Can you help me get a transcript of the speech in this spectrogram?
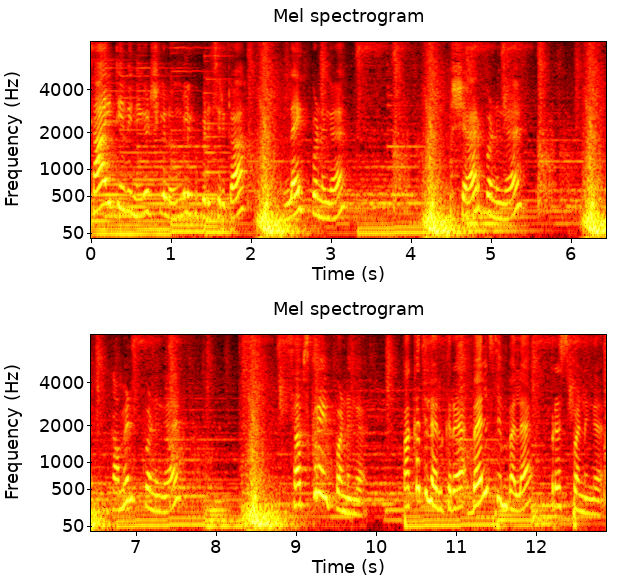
சாய் டிவி நிகழ்ச்சிகள் உங்களுக்கு பிடிச்சிருக்கா? லைக் பண்ணுங்க ஷேர் பண்ணுங்க கமெண்ட் பண்ணுங்க சப்ஸ்கிரைப் பண்ணுங்க. பக்கத்தில் இருக்கிற பெல் சிம்பலை ப்ரெஸ் பண்ணுங்கள்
